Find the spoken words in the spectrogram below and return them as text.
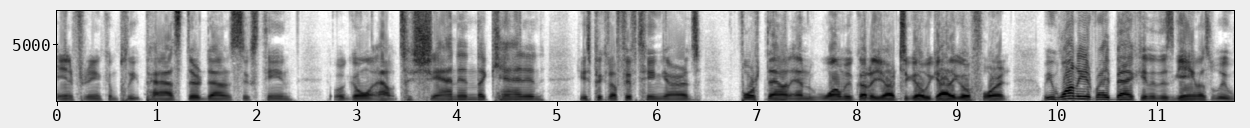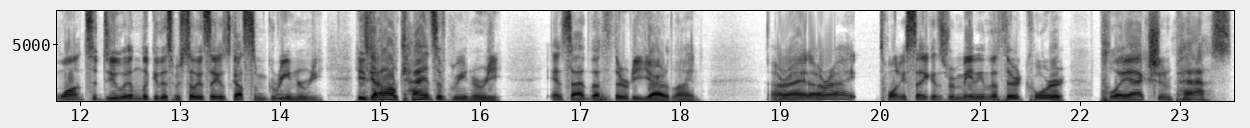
in for incomplete pass. Third down and 16. We're going out to Shannon the Cannon. He's picking up 15 yards. Fourth down and one. We've got a yard to go. We got to go for it. We want to get right back into this game. That's what we want to do. And look at this. Mr. He's got some greenery. He's got all kinds of greenery inside the 30 yard line. All right, all right. 20 seconds remaining in the third quarter. Play action pass.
